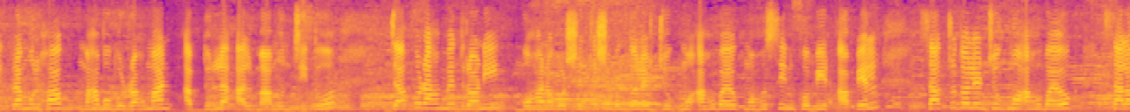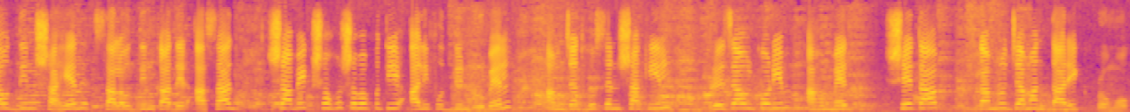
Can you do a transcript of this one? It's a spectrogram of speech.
একরামুল হক, মাহবুবুর রহমান, আবদুল্লাহ আল মামুন জিতু, জাফর আহমেদ রনি, মহানগর স্বেচ্ছাসেবক দলের যুগ্ম আহ্বায়ক মহসিন কবির আপেল, ছাত্র দলের যুগ্ম আহ্বায়ক সালাউদ্দিন শাহেদ, সালাউদ্দিন কাদের আসাদ, সাবেক সহসভাপতি আলিফ উদ্দিন রুবেল, আমজাদ হোসেন শাকিল, রেজাউল করিম আহমেদ শেতাব কামরুজ্জামান তারিক প্রমুখ।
